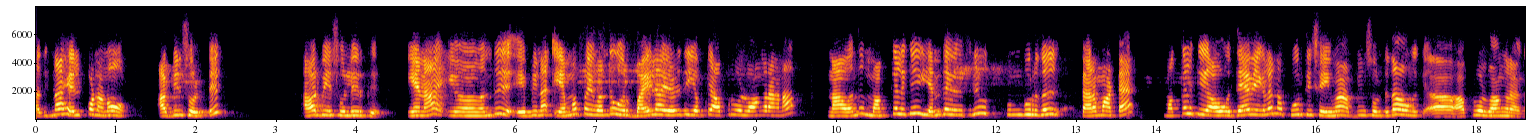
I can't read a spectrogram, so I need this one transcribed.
அதுக்கு தான் ஹெல்ப் பண்ணணும் அப்படின்னு சொல்லிட்டு ஆர்பிஐ சொல்லியிருக்கு ஏன்னா வந்து எப்படின்னா எம்எஃப்ஐ வந்து ஒரு பயிலா எழுதி எப்படி அப்ரூவல் வாங்குறாங்கன்னா நான் வந்து மக்களுக்கு எந்த விதத்துலயும் துன்புறுதல் தரமாட்டேன். மக்களுக்கு அவங்க தேவைகளை நான் பூர்த்தி செய்வேன் அப்படின்னு சொல்லிட்டு தான் அவங்க அப்ரூவல் வாங்குறாங்க.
